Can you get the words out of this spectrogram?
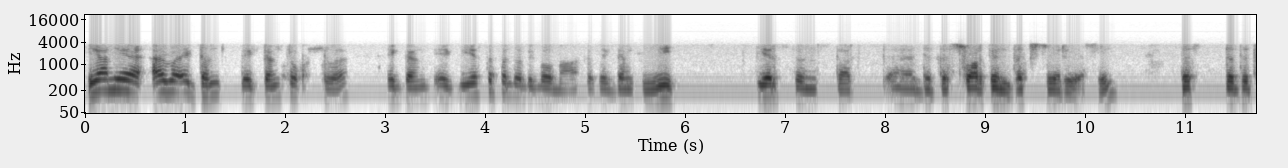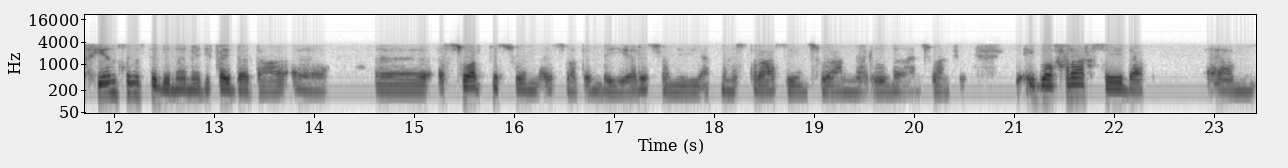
Ja nee, ek dink ek dink tog so. Ek dink ek die eerste punt wat ek wil maak is ek dink nie eerstens dat uh, dit 'n swart en wit storie is nie. Dis dat dit geen sin te doen met die feit dat daar 'n uh, 'n uh, swart persoon is wat in beheer is van die administrasie en so aan Narona en so aan. Ek wil graag sê dat ehm um,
